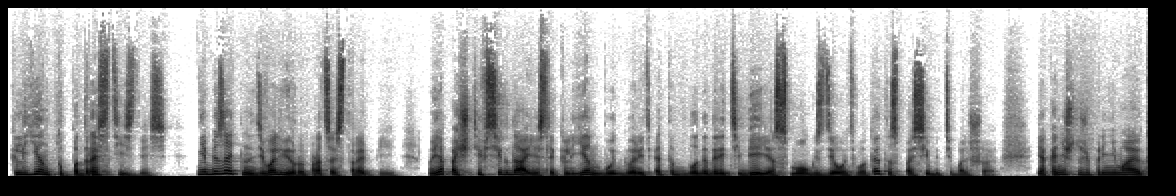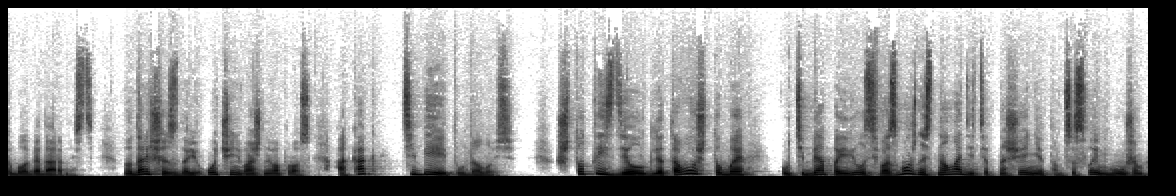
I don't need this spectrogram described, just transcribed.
клиенту подрасти здесь, не обязательно девальвируя процесс терапии, но я почти всегда, если клиент будет говорить, это благодаря тебе я смог сделать вот это, спасибо тебе большое, я, конечно же, принимаю эту благодарность. Но дальше задаю очень важный вопрос. А как тебе это удалось? Что ты сделал для того, чтобы у тебя появилась возможность наладить отношения там, со своим мужем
